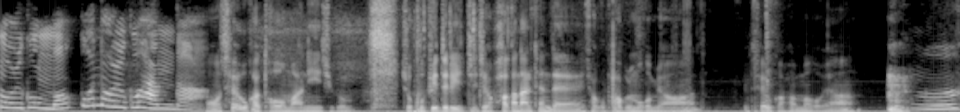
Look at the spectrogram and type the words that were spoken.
놀고 먹고 놀고 한다. 어, 새우가 더 많이 지금. 저 구피들이 이제 화가 날 텐데 저거 밥을 먹으면. 새우가 밥 먹으면. 어,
